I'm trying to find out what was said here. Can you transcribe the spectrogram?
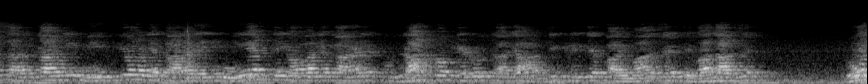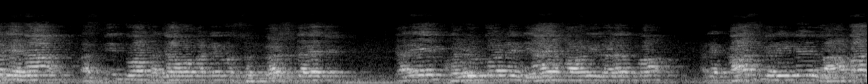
સરકારની નીતિઓને કારણે એની નિયત નહીં હોવાને કારણે ગુજરાતનો ખેડૂત આજે આર્થિક રીતે પાયમાલ છે, દેવાદાર છે. રોજ એના અસ્તિત્વ બચાવવા માટેનો સંઘર્ષ કરે છે. ત્યારે ખેડૂતોને ન્યાય અપાવવાની લડતમાં અને ખાસ કરીને લાંબા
